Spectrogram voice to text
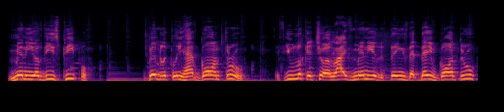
many of these people biblically have gone through. If you look at your life, many of the things that they've gone through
